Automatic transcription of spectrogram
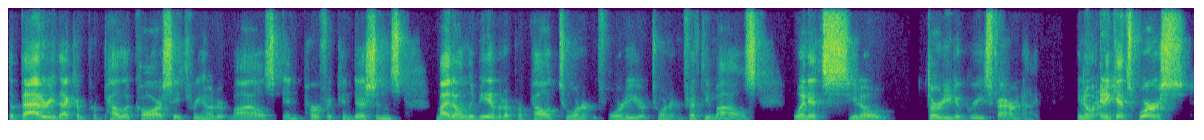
the battery that can propel a car, say 300 miles in perfect conditions, might only be able to propel it 240 or 250 miles when it's you know 30 degrees Fahrenheit. You know, right. and it gets worse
